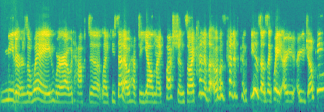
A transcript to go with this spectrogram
meters away, where I would have to, like you said, I would have to yell my question. So I kind of I was kind of confused. I was like, wait, are you are you joking?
